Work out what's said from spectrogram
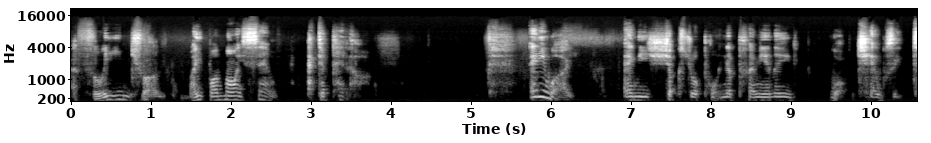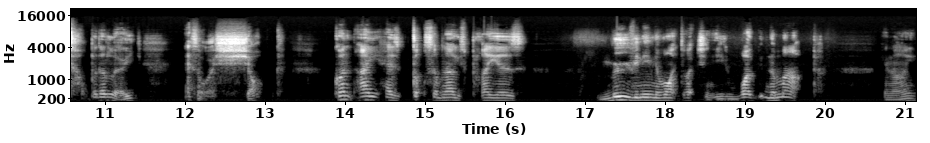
A free intro made by myself, a cappella. Anyway, any shocks to report in the Premier League? What, Chelsea, top of the league? That's not a shock. Conte has got some of those players moving in the right direction. He's woken them up. You know,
